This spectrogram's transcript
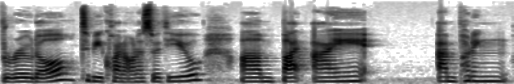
brutal, to be quite honest with you. Um, but I am putting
